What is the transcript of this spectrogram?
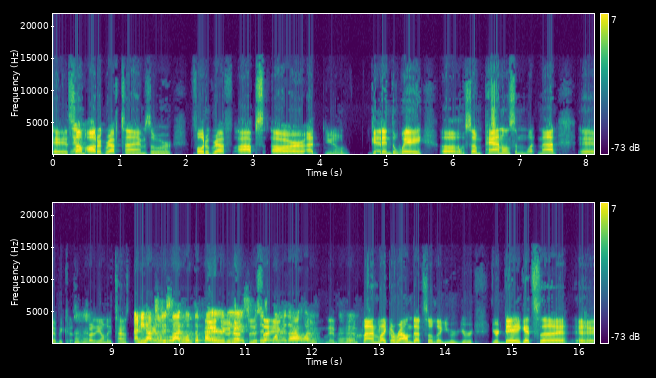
uh, some autograph times or photograph ops are at you know get in the way of some panels and whatnot uh, because those Mhm. are the only times And you have to decide what the priority is for this decide- one or that exactly, one. and, Mhm. and plan like around that so like your your your day gets uh, uh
